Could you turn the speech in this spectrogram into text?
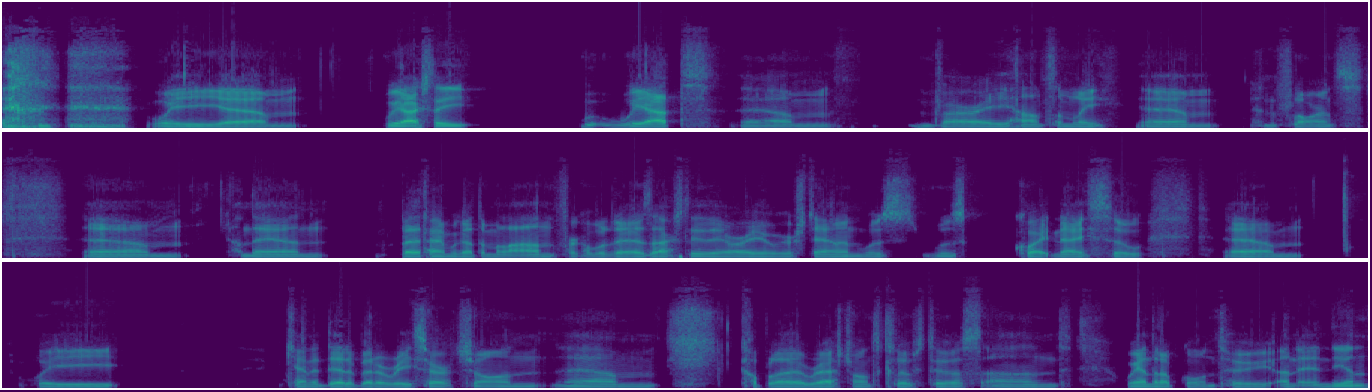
we um, we actually we ate um, very handsomely um, in Florence, um, and then by the time we got to Milan for a couple of days, actually the area we were staying in was was quite nice. So um, we kind of did a bit of research on um, a couple of restaurants close to us, and we ended up going to an Indian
